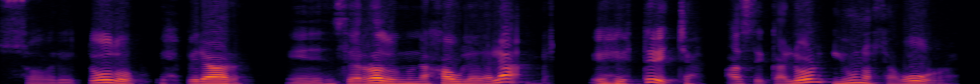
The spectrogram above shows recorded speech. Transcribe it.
Sobre todo esperar encerrado en una jaula de alambre. Es estrecha, hace calor y uno se aburre.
